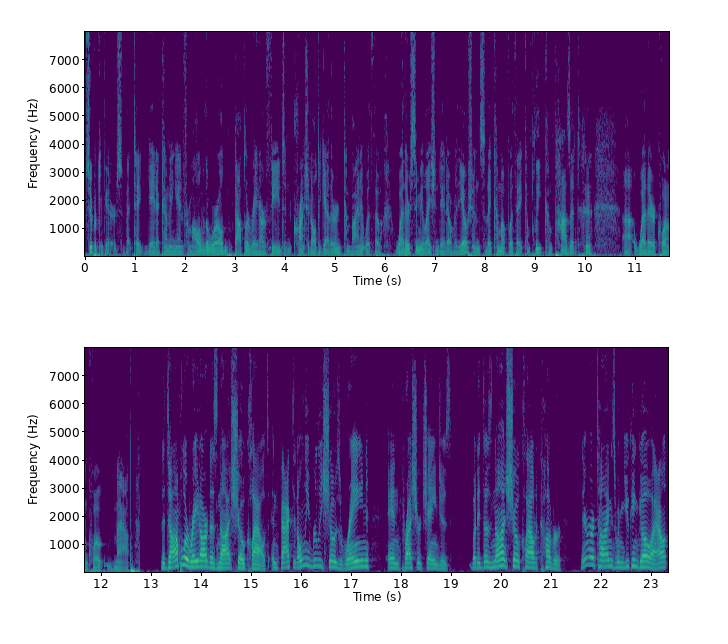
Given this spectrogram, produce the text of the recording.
supercomputers that take data coming in from all over the world, Doppler radar feeds, and crunch it all together and combine it with the weather simulation data over the oceans. So they come up with a complete composite uh, weather, quote unquote, map. The Doppler radar does not show clouds. In fact, it only really shows rain and pressure changes, but it does not show cloud cover. There are times when you can go out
